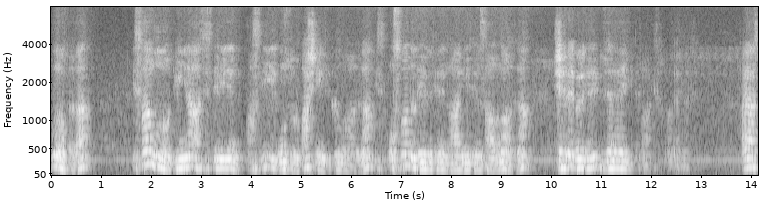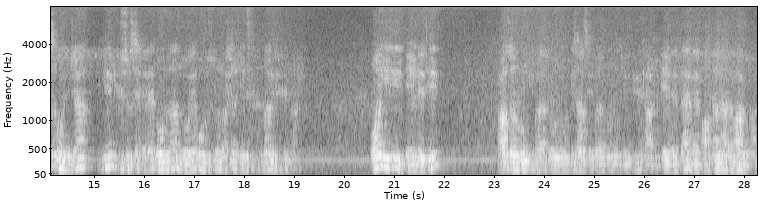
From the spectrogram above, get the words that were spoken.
Bu noktada İstanbul'u dünya sisteminin asli unsuru başkenti kılma adına, Osmanlı Devleti'nin hakimiyetini sağlama adına çevre bölgeleri düzenlemeye gitti Fatih Sultan. Hayatı boyunca 20 küsur sefere doğrudan doğruya ordusunun başına kendisi katılan bir hükümdar. 17 devleti Trabzon Rum İmparatorluğu, Bizans İmparatorluğu gibi büyük artık devletler ve Balkanlarda var olan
